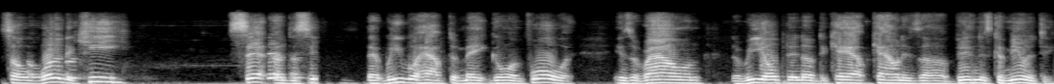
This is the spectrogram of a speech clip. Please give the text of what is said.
So one of the key set of decisions that we will have to make going forward is around the reopening of the DeKalb County's uh, business community.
